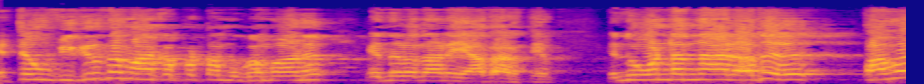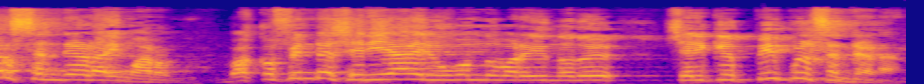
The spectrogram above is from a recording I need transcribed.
ഏറ്റവും വികൃതമാക്കപ്പെട്ട മുഖമാണ് എന്നുള്ളതാണ് യാഥാർത്ഥ്യം. എന്തുകൊണ്ടെന്നാൽ അത് പവർ സെന്റേഡായി മാറുന്നു. വഖഫിന്റെ ശരിയായ രൂപം എന്ന് പറയുന്നത് ശരിക്കും പീപ്പിൾ സെന്റേഡാണ്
